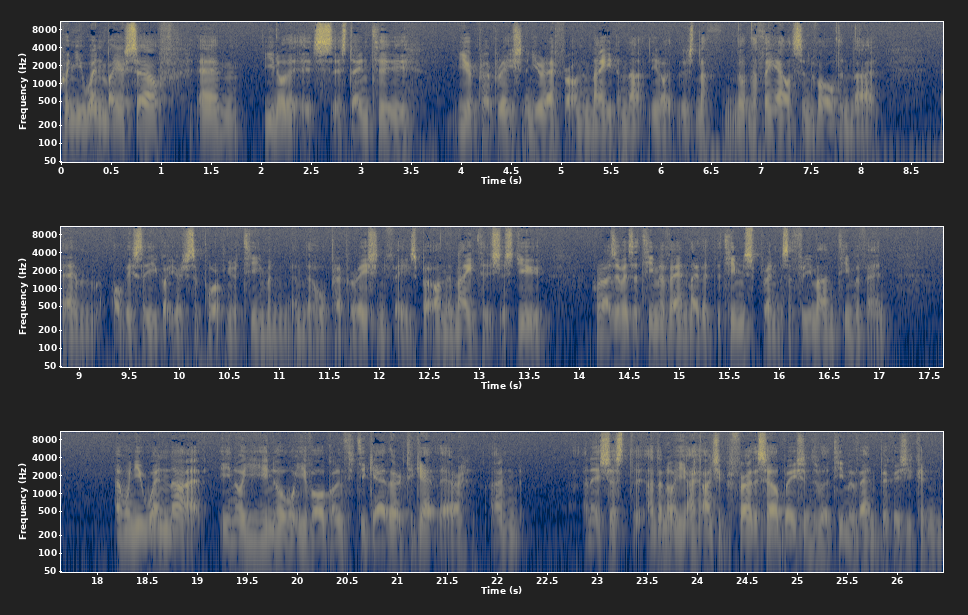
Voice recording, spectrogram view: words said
when you win by yourself, um, you know that it's it's down to your preparation and your effort on the night, and that you know there's nothing no, nothing else involved in that. Um, obviously, you've got your support from your team and, and, the whole preparation phase, but on the night it's just you. Whereas if it's a team event like the, the team sprint, it's a three-man team event, and when you win that, you know you know what you've all gone through together to get there, and and it's just I don't know. I actually prefer the celebrations with a team event because you can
